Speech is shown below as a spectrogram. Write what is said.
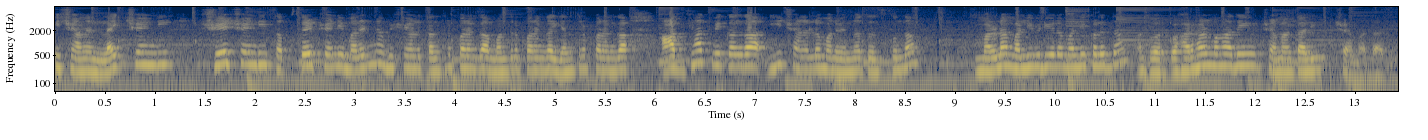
ఈ ఛానల్ లైక్ చేయండి షేర్ చేయండి సబ్స్క్రైబ్ చేయండి. మరిన్ని విషయాలు తంత్రపరంగా మంత్రపరంగా యంత్రపరంగా ఆధ్యాత్మికంగా ఈ ఛానల్లో మనం ఎన్నో తెలుసుకుందాం. మరలా మళ్ళీ వీడియోలో మళ్ళీ కలుద్దాం. అంతవరకు హర్ హర్ మహాదేవ్ క్షమాకాళి క్షమాదాది.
